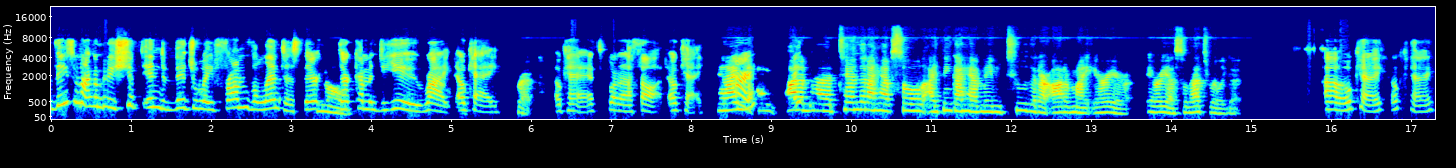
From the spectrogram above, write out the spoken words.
these are not going to be shipped individually from Valentus. They're No. they're coming to you, right? Okay, Correct. okay, that's what I thought. Okay, And I, right. I out of the ten that I have sold, I think I have maybe two that are out of my area area. So that's really good. Oh, okay, okay.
